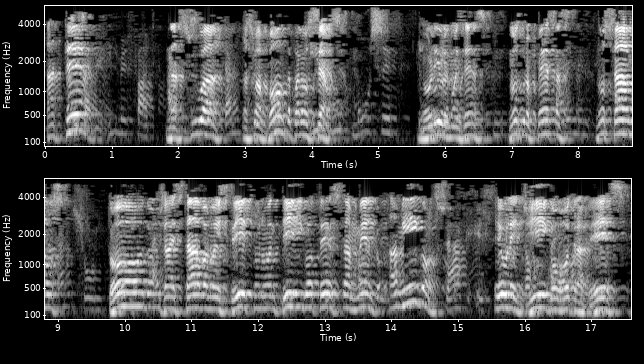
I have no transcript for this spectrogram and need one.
até na sua, na sua volta para os céus. No livro de Moisés, nos profetas, nos salmos, todo já estava no escrito no Antigo Testamento. Amigos, eu lhe digo outra vez,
